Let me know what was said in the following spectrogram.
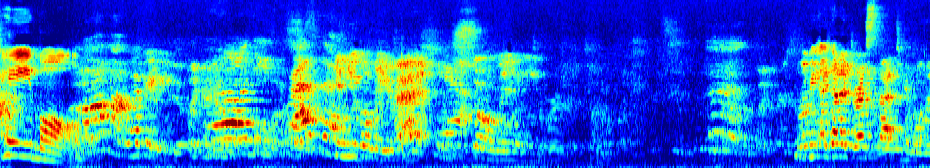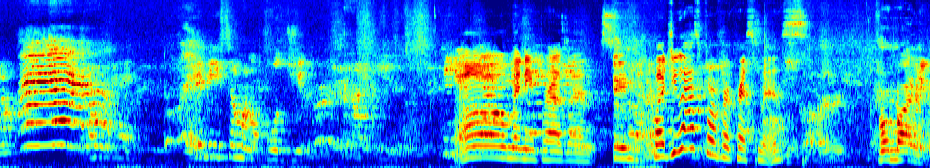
table. All these presents. Can you believe it? Yeah. So many. Let me, I gotta dress that table now. Maybe someone will hold you. Oh, many presents. What'd you ask for for Christmas? for my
